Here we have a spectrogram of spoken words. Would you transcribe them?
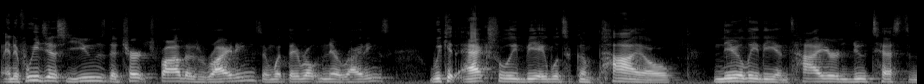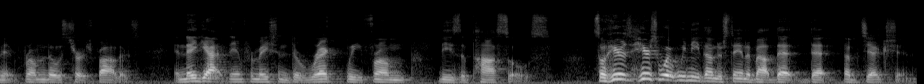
And if we just use the church fathers' writings and what they wrote in their writings, we could actually be able to compile nearly the entire New Testament from those church fathers. And they got the information directly from these apostles. So here's, here's what we need to understand about that, that objection.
